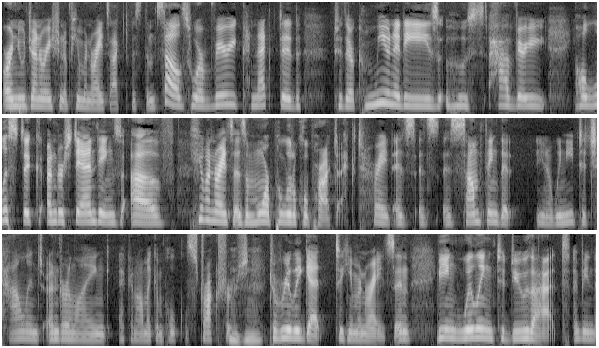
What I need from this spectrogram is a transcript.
or a new generation of human rights activists themselves who are very connected to their communities who have very holistic understandings of human rights as a more political project right as as, as something that you know, we need to challenge underlying economic and political structures mm-hmm. to really get to human rights and being willing to do that. I mean,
